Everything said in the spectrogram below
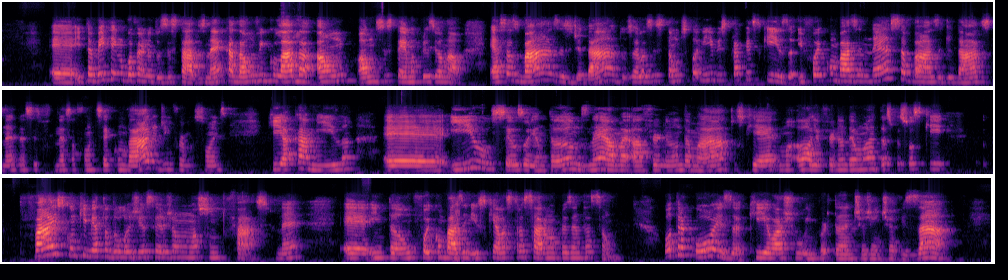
é, e também tem no governo dos estados, né? Cada um vinculado a um, a um sistema prisional. Essas bases de dados, elas estão disponíveis para pesquisa, e foi com base nessa base de dados, né, nessa, nessa fonte secundária de informações, que a Camila é, e os seus orientandos, né, a, a Fernanda Matos, que é, uma, olha, a Fernanda é uma das pessoas que faz com que metodologia seja um assunto fácil, né? É, então, foi com base nisso que elas traçaram a apresentação. Outra coisa que eu acho importante a gente avisar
